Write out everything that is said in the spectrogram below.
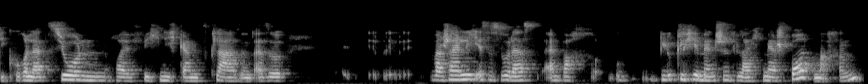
die Korrelationen häufig nicht ganz klar sind. Also wahrscheinlich ist es so, dass einfach glückliche Menschen vielleicht mehr Sport machen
